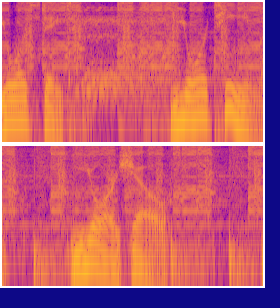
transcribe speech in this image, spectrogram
Your state. Your team. Your show.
